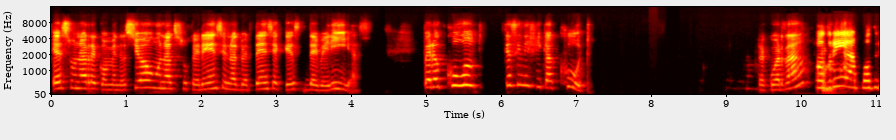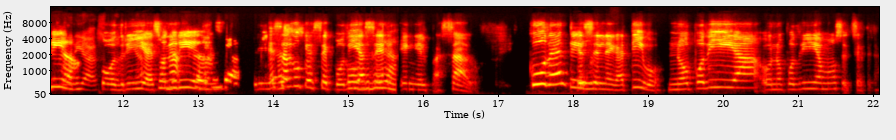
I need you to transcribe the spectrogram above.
es una recomendación, una sugerencia, una advertencia que es deberías. Pero could, ¿qué significa could? ¿Recuerdan? Podría, podría. Podría, es, una- Podría. es algo que se podía hacer en el pasado. Couldn't Sí. es el negativo, no podía o no podríamos, etc.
